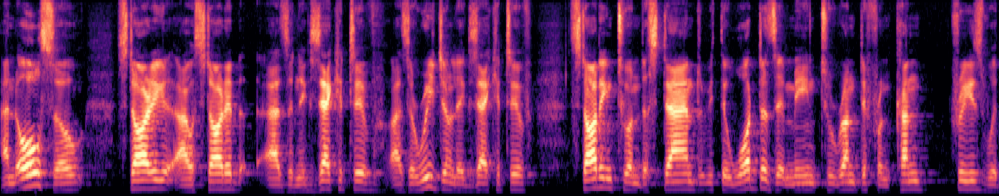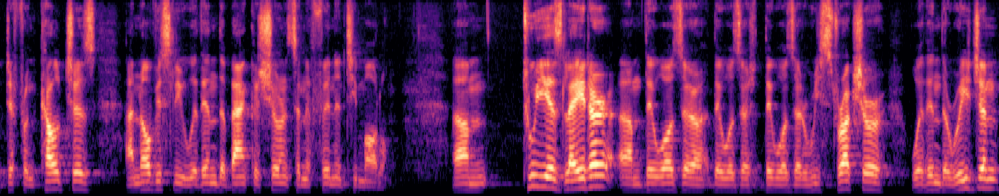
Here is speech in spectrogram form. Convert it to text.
And also, starting, I started as an executive, as a regional executive, starting to understand the, what does it mean to run different countries with different cultures, and obviously within the bancassurance and affinity model. Um, two years later, um, there, was a, there, was a, there was a restructure within the region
